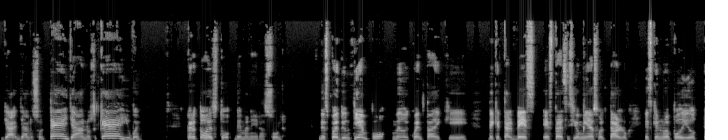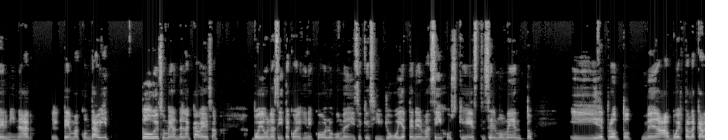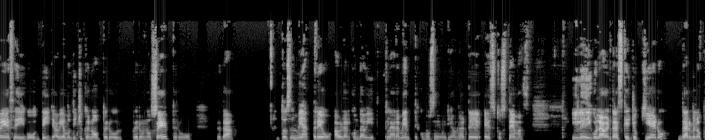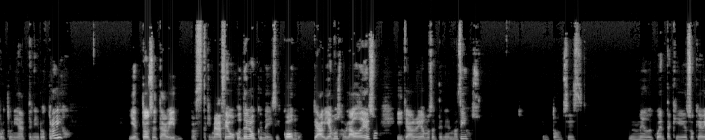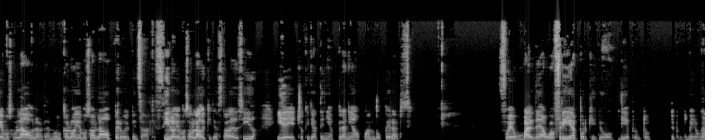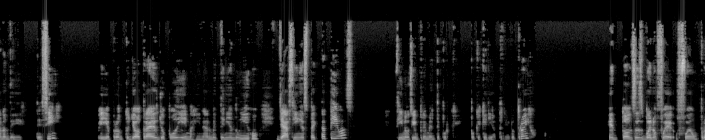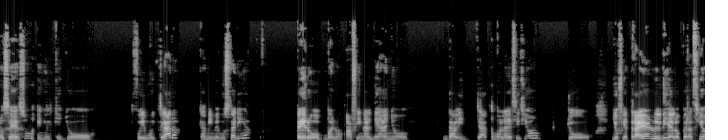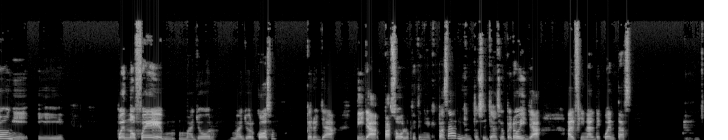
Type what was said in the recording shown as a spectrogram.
ya, ya lo solté, ya no sé qué y bueno, pero todo esto de manera sola. Después de un tiempo me doy cuenta de que de que tal vez esta decisión mía de soltarlo es que no he podido terminar el tema con David, todo eso me anda en la cabeza. Voy a una cita con el ginecólogo, me dice que si yo voy a tener más hijos, que este es el momento y de pronto me da vuelta la cabeza y digo, ya habíamos dicho que no, pero pero no sé, pero ¿verdad? Entonces me atrevo a hablar con David claramente, como se debería hablar de estos temas. Y le digo, la verdad es que yo quiero darme la oportunidad de tener otro hijo. Y entonces David, hasta que me hace ojos de loco y me dice, ¿cómo? Ya habíamos hablado de eso y ya no íbamos a tener más hijos. Entonces me doy cuenta que eso que habíamos hablado, la verdad nunca lo habíamos hablado, pero él pensaba que sí lo habíamos hablado y que ya estaba decidido y de hecho que ya tenía planeado cuándo operarse. Fue un balde de agua fría porque yo de pronto, de pronto me dieron ganas de, de sí, y de pronto ya otra vez yo podía imaginarme teniendo un hijo ya sin expectativas, sino simplemente porque, porque quería tener otro hijo. Entonces, bueno, fue, fue un proceso en el que yo fui muy clara que a mí me gustaría, pero bueno, a final de año David ya tomó la decisión, yo, yo fui a traerlo el día de la operación y, y pues no fue mayor, mayor cosa, pero ya, y ya pasó lo que tenía que pasar y entonces ya se operó y ya al final de cuentas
